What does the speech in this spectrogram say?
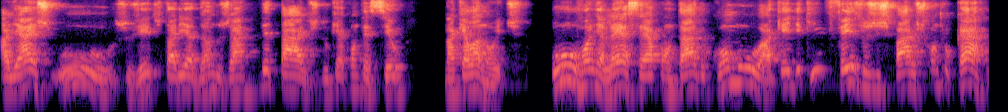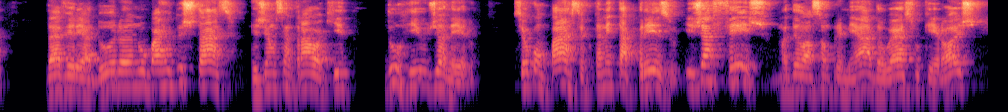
Aliás, o sujeito estaria dando já detalhes do que aconteceu naquela noite. O Rony Lessa é apontado como aquele que fez os disparos contra o carro da vereadora no bairro do Estácio, região central aqui do Rio de Janeiro. Seu comparsa, que também está preso e já fez uma delação premiada, o Erso Queiroz,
